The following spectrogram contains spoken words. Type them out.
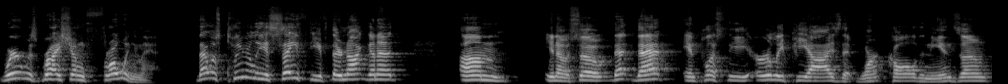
where was Bryce Young throwing that? That was clearly a safety if they're not gonna um, you know, so that that and plus the early PIs that weren't called in the end zone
